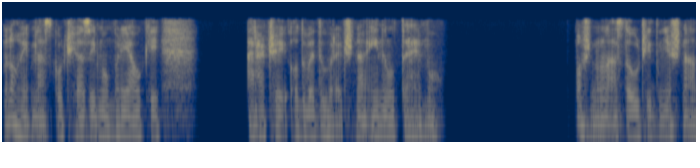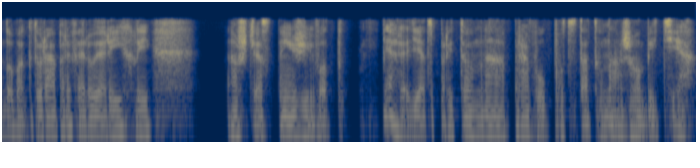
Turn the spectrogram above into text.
mnohým naskočia zimomriavky a radšej odvedú reč na inú tému. Možno nás to učí dnešná doba, ktorá preferuje rýchly a šťastný život, nehľadiac pritom na pravú podstatu nášho bytia.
